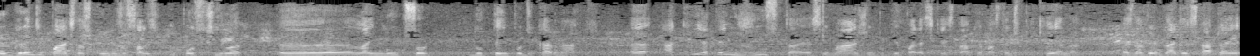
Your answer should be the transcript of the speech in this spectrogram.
ou grande parte das colunas da sala hipostila é, lá em Luxor, do templo de Karnak. É, aqui é até injusta essa imagem, porque parece que a estátua é bastante pequena, mas na verdade a estátua é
